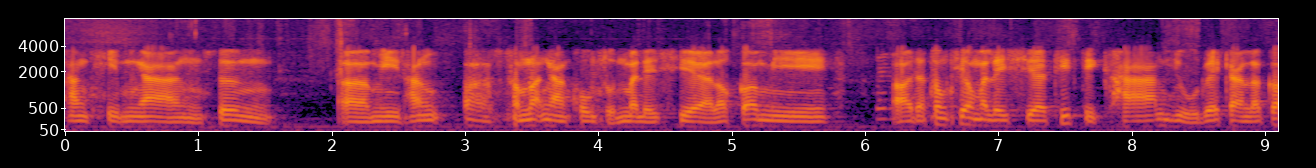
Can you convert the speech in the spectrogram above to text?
ทางทีมงานซึ่งเอ่อมีทั้งเอ่อสำนักงานคงสุลมาเลเซีย แล้วก็มีเอ่อนักท่องเที่ยวมาเลเซียที่ติดค้างอยู่ด้วยกัน แล้วก็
